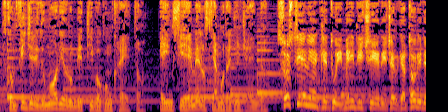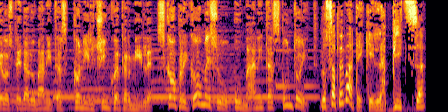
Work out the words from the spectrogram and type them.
Sconfiggere i tumori è un obiettivo concreto e insieme lo stiamo raggiungendo. Sostieni anche tu i medici e i ricercatori dell'ospedale Humanitas con il 5 per 1000. Scopri come su humanitas.it. Lo sapevate che la pizza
